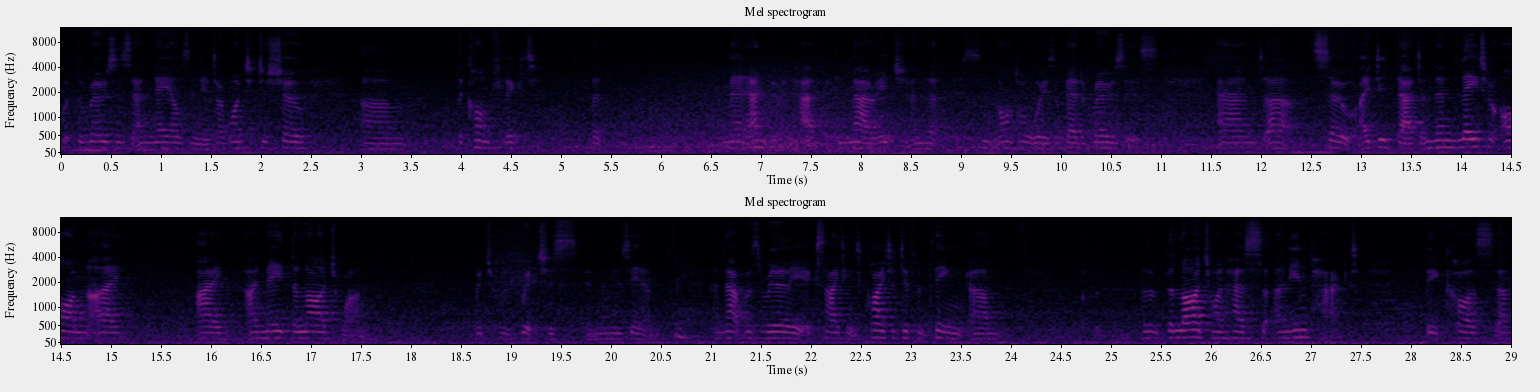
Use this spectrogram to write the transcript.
put the roses and nails in it. I wanted to show um, the conflict that men and women have in marriage, and that it's not always a bed of roses. And uh, so I did that, and then later on, I, I, I made the large one, which was which is in the museum, and that was really exciting. It's quite a different thing. Um, the, the large one has an impact because um,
